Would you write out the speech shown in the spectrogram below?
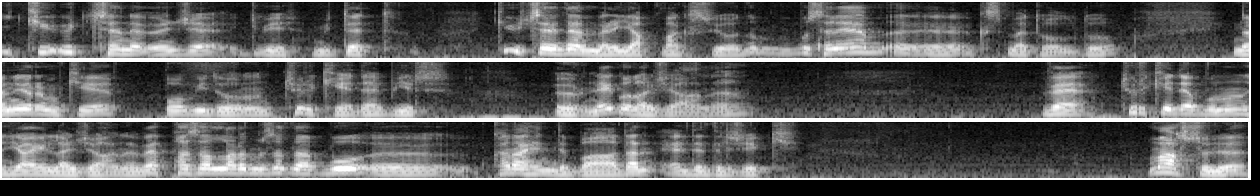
2-3 sene önce gibi müddet 2-3 seneden beri yapmak istiyordum. Bu sene e, kısmet oldu. İnanıyorum ki bu videonun Türkiye'de bir örnek olacağını ve Türkiye'de bunun yayılacağını ve pazarlarımızda da bu e, kara bağdan elde edilecek mahsulü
